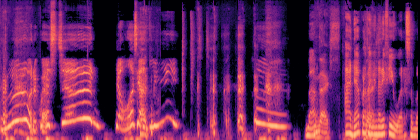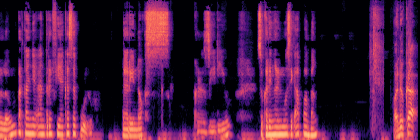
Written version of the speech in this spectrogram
Wow, what a question. Ya Allah si Adli. bang, nice. ada pertanyaan dari viewer sebelum pertanyaan trivia ke-10 dari Nox Kerzidio. Suka dengerin musik apa bang? Waduh kak,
